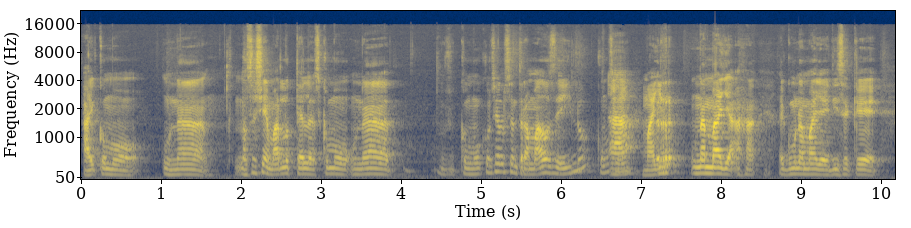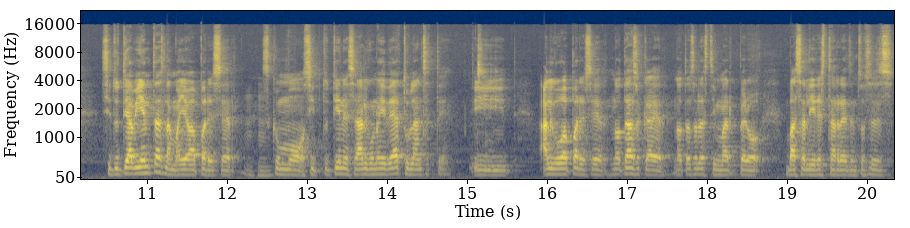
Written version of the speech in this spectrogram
hay como una, no sé si llamarlo tela, es como una, ¿cómo se llaman los entramados de hilo? ¿Cómo se Ah, llama? malla. R- Una malla, ajá, hay como una malla y dice que si tú te avientas, la malla va a aparecer. Es como si tú tienes algo, una idea, tú lánzate y algo va a aparecer, no te vas a caer, no te vas a lastimar, pero va a salir esta red, entonces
